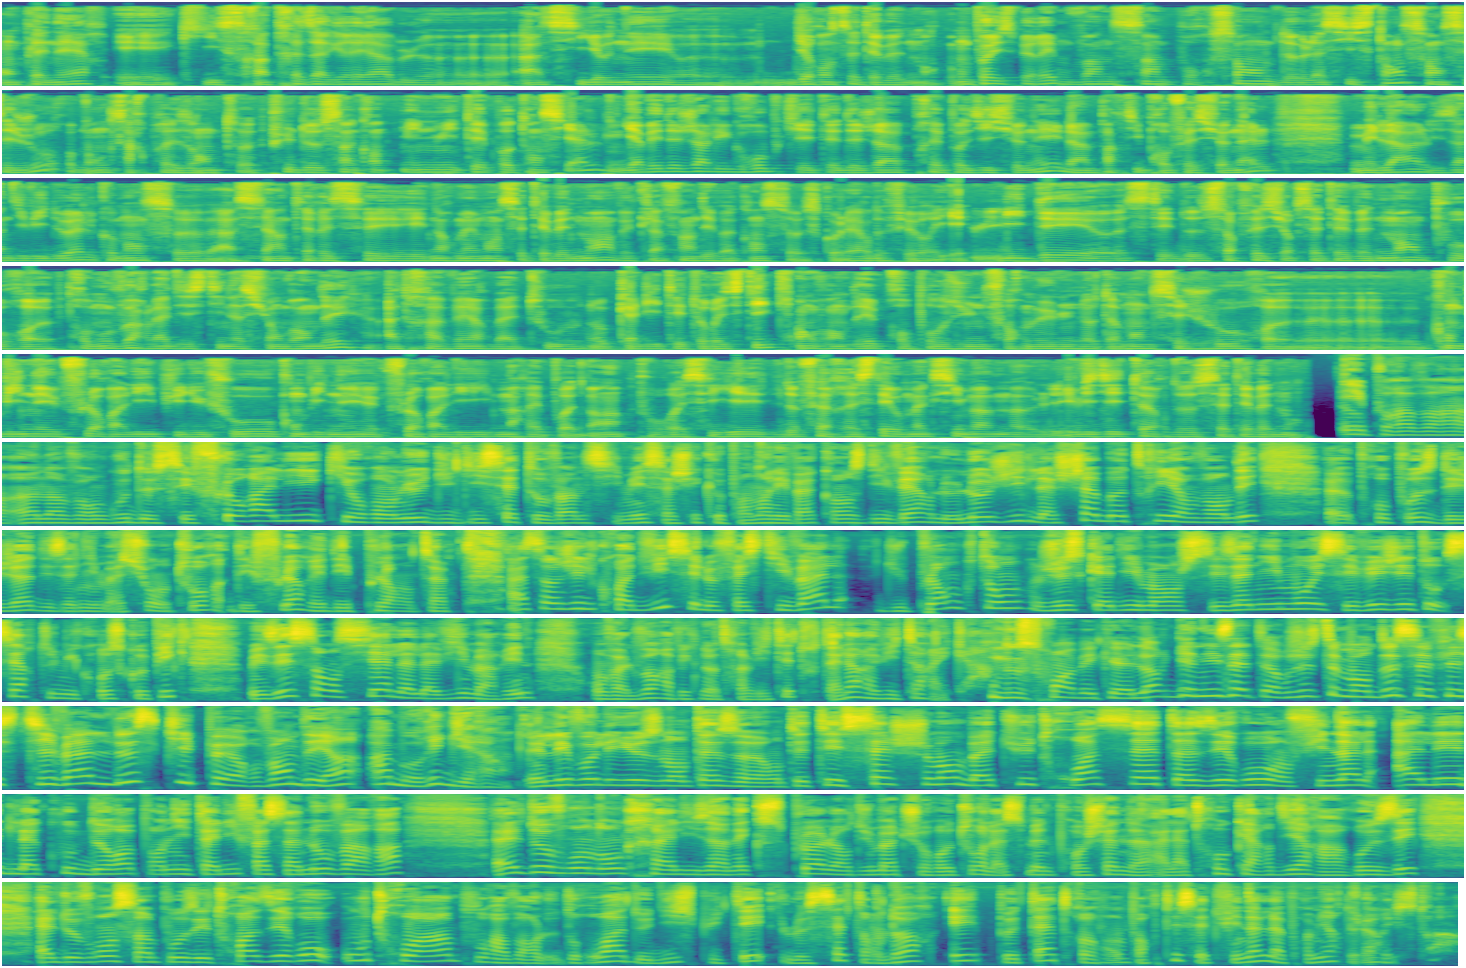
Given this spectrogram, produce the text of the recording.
en plein air et qui sera très agréable à sillonner durant cet événement. On peut espérer 25% de l'assistance en séjour, donc ça représente plus de 50 000 nuitées potentielles. Il y avait déjà les groupes qui étaient déjà prépositionnés, a un parti professionnel, mais là les individuels commencent à s'intéresser énormément à cet événement avec la fin des vacances scolaires de février. L'idée c'est de surfer sur cet événement pour promouvoir la destination Vendée à travers bah, tous nos qualités touristiques. En Vendée propose une formule notamment de séjour euh, combiné Floralie puis du Fou, combiné Floralie Marais Poitevin pour essayer de faire rester au maximum les visiteurs de cet événement. Et pour avoir un avant-goût de ces Floralies qui auront lieu du 17 au 26 mai, sachez que pendant les vacances d'hiver, le logis de la Chaboterie en Vendée euh, propose déjà des animations autour des fleurs et des plantes. À Saint-Gilles-Croix-de-Vie, c'est le festival du plancton jusqu'à dimanche. Ces animaux et ces végétaux, certes microscopiques, mais essentiels à la vie marine. On va le voir avec notre invité tout à l'heure à 8h15. Nous serons avec l'organisateur justement de ce festival, le skipper vendéen Amaury Guérin. Les volleyeuses nantaises ont été sèchement battues 3-7 à 0 en finale allée de la Coupe d'Europe en Italie face à Novara. Elles devront donc réaliser un exploit lors du match retour la semaine prochaine à la Trocardière à Rezé. Elles devront s'imposer 3-0 ou 3-1 pour avoir le droit de disputer le 7 en or et peut-être remporter cette finale, la première de leur histoire.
